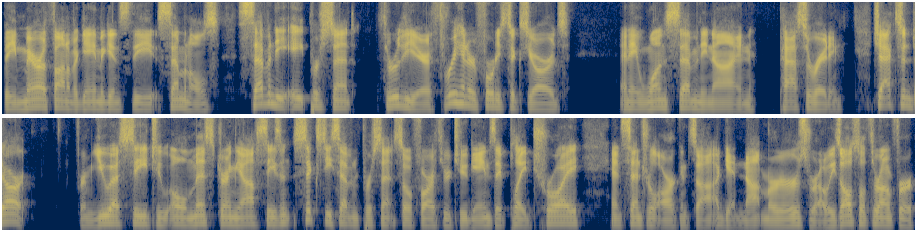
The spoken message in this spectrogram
the marathon of a game against the Seminoles, 78% through the air, 346 yards, and a 179 passer rating. Jackson Dart, from USC to Ole Miss during the offseason, 67% so far through two games. They played Troy and Central Arkansas. Again, not Murderers Row. He's also thrown for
